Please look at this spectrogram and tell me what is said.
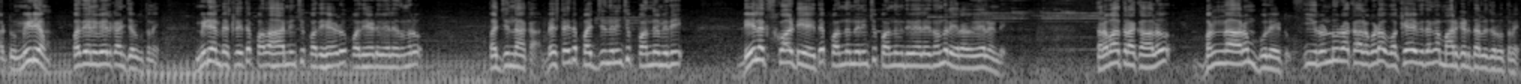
అటు మీడియం పదిహేను వేలు కానీ జరుగుతున్నాయి. మీడియం బెస్ట్లు అయితే పదహారు నుంచి పదిహేడు పదిహేడు వేల ఐదు వందలు పద్దెనిమిది దాకా. బెస్ట్ అయితే పద్దెనిమిది నుంచి పంతొమ్మిది డీలక్స్ క్వాలిటీ అయితే పంతొమ్మిది నుంచి పంతొమ్మిది వేల ఐదు వందలు ఇరవై వేలండి. తర్వాత రకాలు బంగారం బుల్లెట్ ఈ రెండు రకాలు కూడా ఒకే విధంగా మార్కెట్ ధరలు జరుగుతున్నాయి.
